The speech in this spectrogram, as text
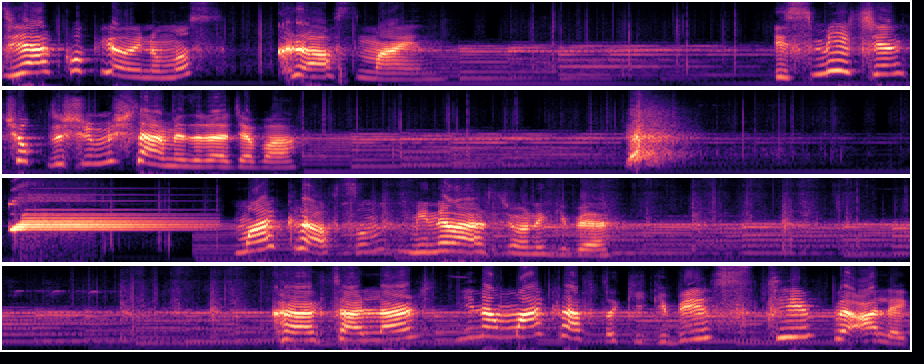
Diğer kopya oyunumuz Craft Mine. İsmi için çok düşünmüşler midir acaba? Minecraft'ın mini versiyonu gibi. Karakterler yine Minecraft'taki gibi Steve ve Alex.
